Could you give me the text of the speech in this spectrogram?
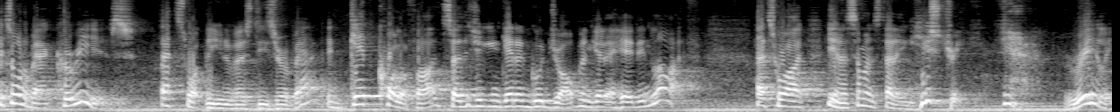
It's all about careers. That's what the universities are about. Get qualified so that you can get a good job and get ahead in life. That's why, you know, someone studying history, yeah, really,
